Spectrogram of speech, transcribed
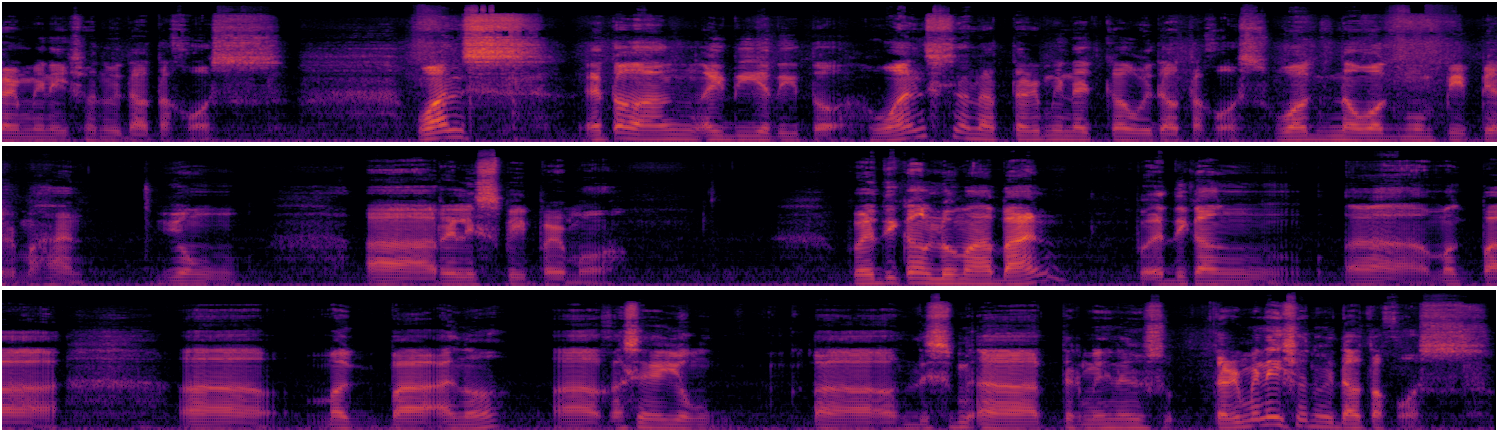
termination without a cause. Once ito ang idea dito. Once na na-terminate ka without a cause wag na wag mong pipirmahan yung ah, release paper mo. Pwede kang lumaban pwede kang ah, magpa ah, magpa ano ah, kasi yung ah, dis- ah, termination, termination without a cause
